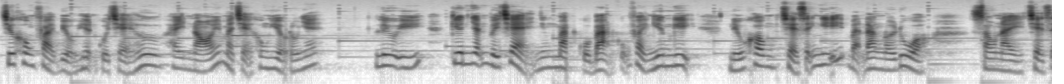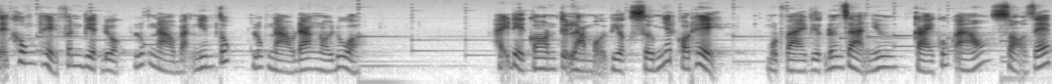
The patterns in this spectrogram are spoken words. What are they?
chứ không phải biểu hiện của trẻ hư hay nói mà trẻ không hiểu đâu nhé. Lưu ý, kiên nhẫn với trẻ nhưng mặt của bạn cũng phải nghiêm nghị, nếu không trẻ sẽ nghĩ bạn đang nói đùa. Sau này trẻ sẽ không thể phân biệt được lúc nào bạn nghiêm túc, lúc nào đang nói đùa. Hãy để con tự làm mọi việc sớm nhất có thể. Một vài việc đơn giản như cài cúc áo, xỏ dép,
